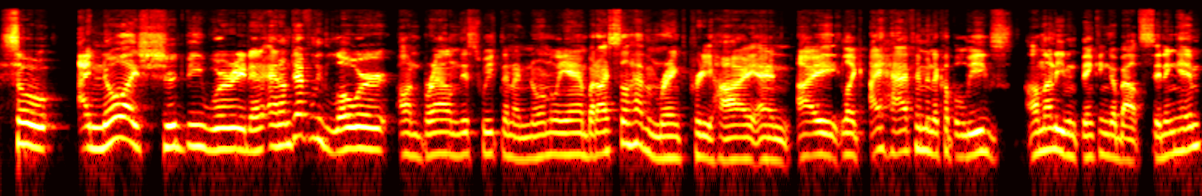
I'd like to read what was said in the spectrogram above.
So I know I should be worried, and, and, I'm definitely lower on Brown this week than I normally am, but I still have him ranked pretty high. And I like I have him in a couple leagues. I'm not even thinking about sitting him.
